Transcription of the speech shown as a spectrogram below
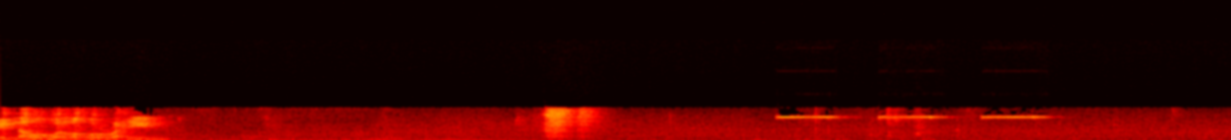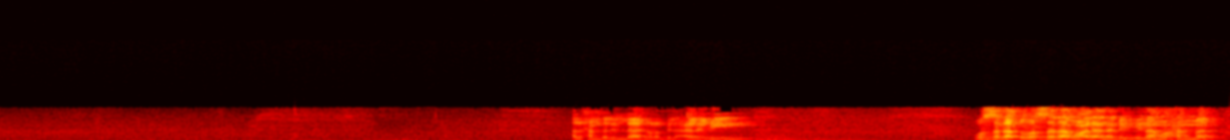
إنه هو الغفور الرحيم. الحمد لله رب العالمين والصلاة والسلام على نبينا محمد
